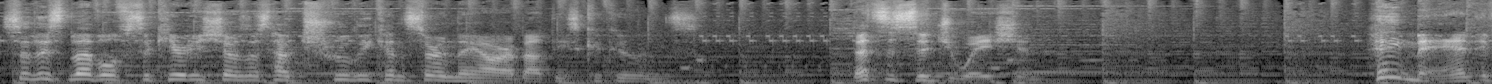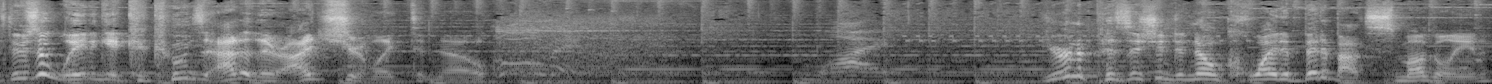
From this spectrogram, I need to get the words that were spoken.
So this level of security shows us how truly concerned they are about these cocoons. That's the situation. Hey man, if there's a way to get cocoons out of there, I'd sure like to know. Why? You're in a position to know quite a bit about smuggling.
